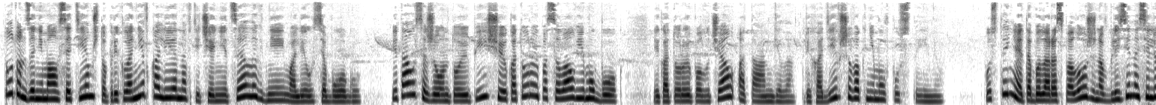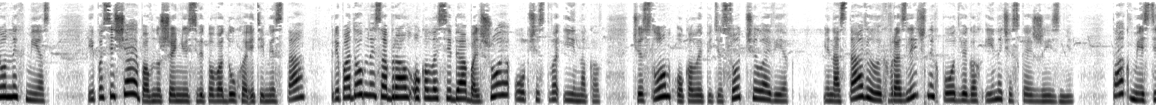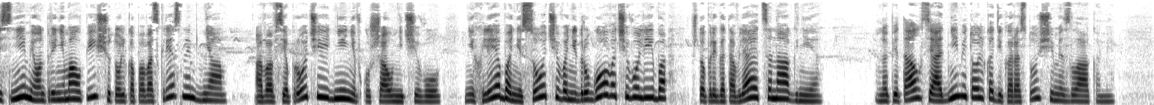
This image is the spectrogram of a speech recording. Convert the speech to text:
Тут он занимался тем, что, преклонив колено, в течение целых дней молился Богу. Питался же он той пищей, которую посылал ему Бог, и которую получал от ангела, приходившего к нему в пустыню. Пустыня эта была расположена вблизи населенных мест, и, посещая по внушению Святого Духа эти места, преподобный собрал около себя большое общество иноков, числом около пятисот человек, и наставил их в различных подвигах иноческой жизни. Так вместе с ними он принимал пищу только по воскресным дням, а во все прочие дни не вкушал ничего, ни хлеба, ни сочего, ни другого чего-либо, что приготовляется на огне, но питался одними только дикорастущими злаками.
